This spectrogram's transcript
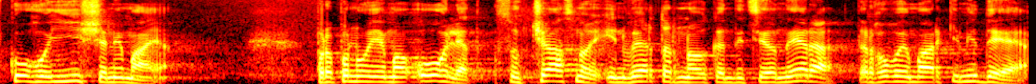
в кого її ще немає. Пропонуємо огляд сучасного інверторного кондиціонера торгової марки Midea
